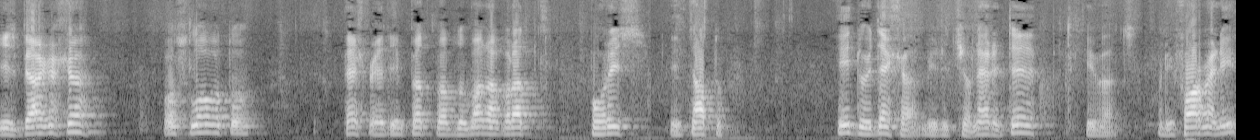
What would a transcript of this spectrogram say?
избягаха от Словото. Бехме един път в дома на брат Борис Игнатов. И дойдеха милиционерите, такива униформени,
